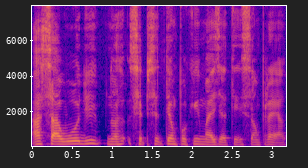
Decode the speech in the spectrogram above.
A saúde, você precisa ter um pouquinho mais de atenção para ela.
